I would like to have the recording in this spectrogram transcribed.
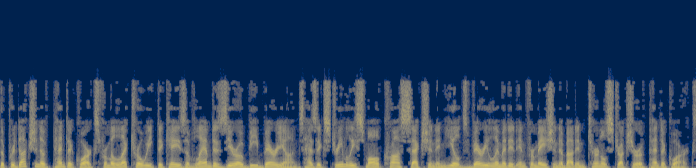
The production of pentaquarks from electroweak decays of lambda 0b baryons has extremely small cross-section and yields very limited information about internal structure of pentaquarks.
